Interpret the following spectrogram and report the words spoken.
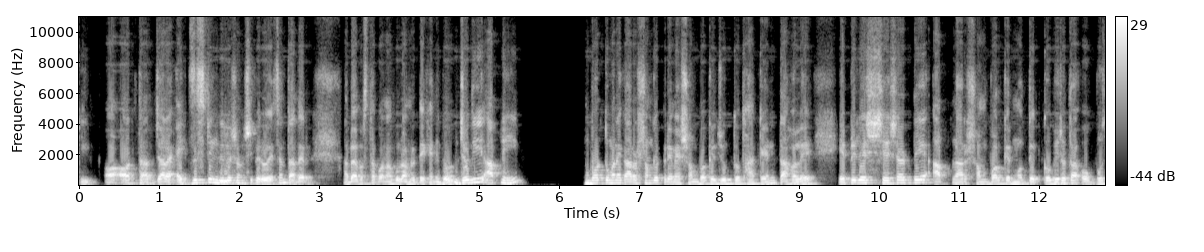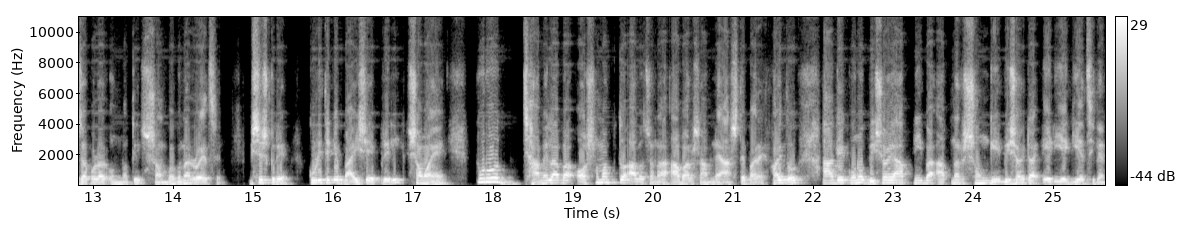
কি? অর্থাৎ যারা এক্সিস্টিং রিলেশনশিপে রয়েছেন, তাদের ব্যবস্থাপনাগুলো আমরা দেখে নিব। যদি আপনি বর্তমানে কারোর সঙ্গে প্রেমের সম্পর্কে যুক্ত থাকেন, তাহলে এপ্রিলের শেষার্ধে আপনার সম্পর্কের মধ্যে গভীরতা ও বোঝাপড়ার উন্নতির সম্ভাবনা রয়েছে। বিশেষ করে কুড়ি থেকে বাইশে এপ্রিল সময়ে পুরো ঝামেলা বা অসমাপ্ত আলোচনা আবার সামনে আসতে পারে। হয়তো আগে কোনো বিষয়ে আপনি বা আপনার সঙ্গী বিষয়টা এড়িয়ে গিয়েছিলেন,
